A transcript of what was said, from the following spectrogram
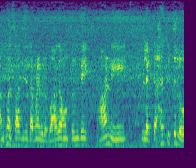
అనుకుని సాధించే తప్పన వీళ్ళు బాగా ఉంటుంది. కానీ వీళ్ళ గ్రహస్థితిలో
